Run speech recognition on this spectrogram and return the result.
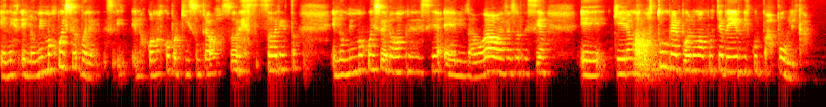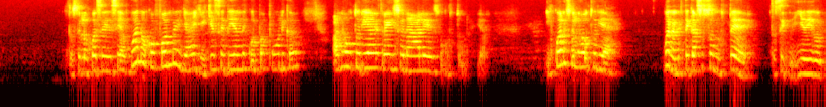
en, los mismos juicios, bueno, los conozco porque hice un trabajo sobre, sobre esto, en los mismos juicios de los hombres decía, el abogado, el defensor decía eh, que era una costumbre del pueblo mapuche pedir disculpas públicas. Entonces los jueces decían, bueno, conforme ya, ¿y quién se piden disculpas públicas? A las autoridades tradicionales de su costumbre, ya. ¿Y cuáles son las autoridades? Bueno, en este caso son ustedes. Entonces yo digo,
